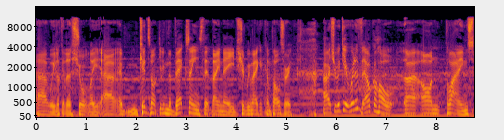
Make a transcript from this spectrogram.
Uh, we look at this shortly. Uh, um, kids not getting the vaccines that they need. Should we make it compulsory? Uh, should we get rid of alcohol uh, on planes?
